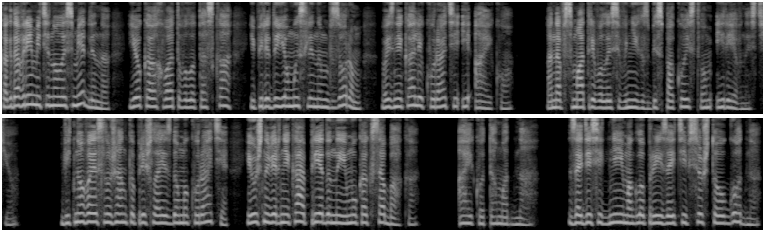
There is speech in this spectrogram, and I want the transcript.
Когда время тянулось медленно, Йока охватывала тоска, и перед ее мысленным взором возникали Курати и Айко. Она всматривалась в них с беспокойством и ревностью. Ведь новая служанка пришла из дома Курати, и уж наверняка предана ему как собака. Айко там одна. За десять дней могло произойти все, что угодно.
